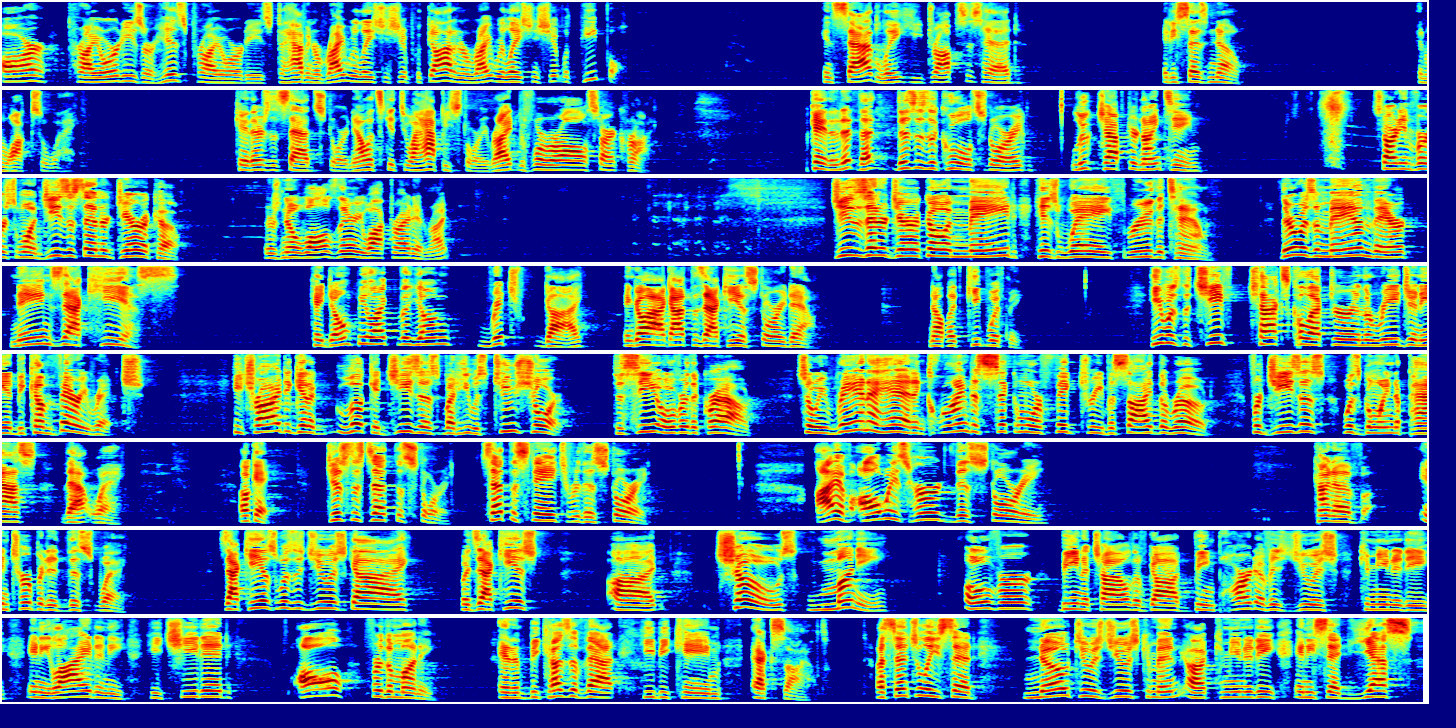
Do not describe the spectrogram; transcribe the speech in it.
our priorities or his priorities to having a right relationship with God and a right relationship with people. And sadly, he drops his head and he says no and walks away. Okay, there's the sad story. Now let's get to a happy story, right? Before we all start crying. Okay, that, this is a cool story. Luke chapter 19, starting verse 1. Jesus entered Jericho there's no walls there. He walked right in, right? Jesus entered Jericho and made his way through the town. There was a man there named Zacchaeus. Okay, don't be like the young rich guy and go, I got the Zacchaeus story down. Now, let's keep with me. He was the chief tax collector in the region. He had become very rich. He tried to get a look at Jesus, but he was too short to see over the crowd. So he ran ahead and climbed a sycamore fig tree beside the road, for Jesus was going to pass that way. Okay, just to set the story, set the stage for this story. I have always heard this story kind of interpreted this way Zacchaeus was a Jewish guy, but Zacchaeus uh, chose money over being a child of God, being part of his Jewish community, and he lied and he, he cheated, all for the money. And because of that, he became exiled. Essentially, he said no to his Jewish com- uh, community, and he said yes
